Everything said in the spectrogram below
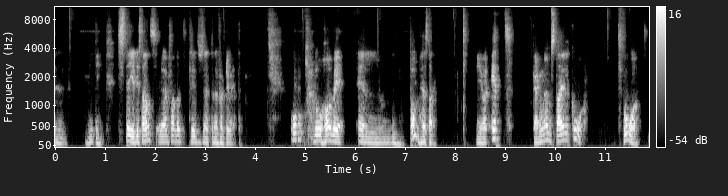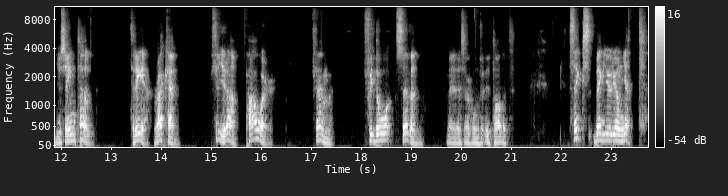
eh, meeting stay-distans i det här fallet 3140 meter. Och då har vi 12 hästar. Vi har 1 Gangnam Style K. 2 Usain Tull. 3 Rackham. 4 Power. 5 Fido 7 med reservation för uttalet. 6 Bengurion Jet.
